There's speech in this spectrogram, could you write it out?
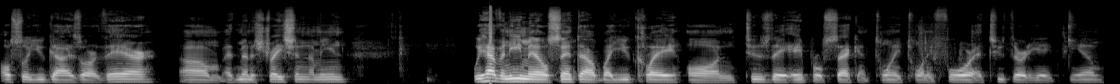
Also, you guys are there, um, administration, I mean. We have an email sent out by you, Clay, on Tuesday, April second, twenty twenty-four at two thirty-eight PM.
